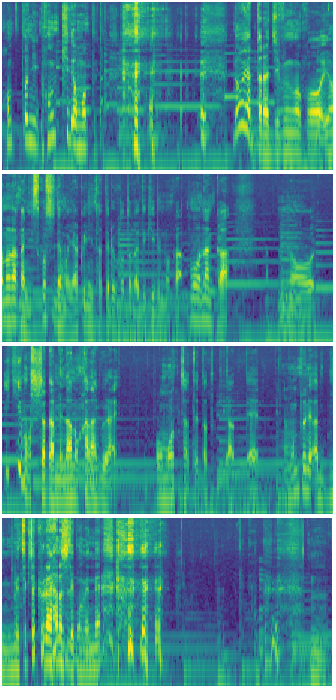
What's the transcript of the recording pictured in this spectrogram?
本当に本気で思ってた。どうやったら自分をこう世の中に少しでも役に立てることができるのか。もうなんかの息もしちゃダメなのかなぐらい。思っちゃってた時があって本当にあめちゃくちゃ暗い話でごめんね、うん、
